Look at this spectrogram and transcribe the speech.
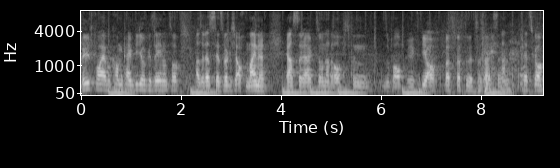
Bild vorher bekommen, kein Video gesehen und so. Also das ist jetzt wirklich auch meine erste Reaktion darauf. Ich bin super aufgeregt. dir auch, was, was du dazu sagst. ja. Dann let's go.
